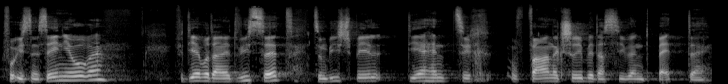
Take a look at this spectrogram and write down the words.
von unseren Senioren. Für die, die das nicht wissen, zum Beispiel, die haben sich auf die Fahne geschrieben, dass sie beten wollen.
